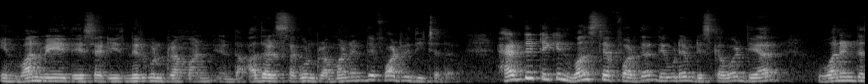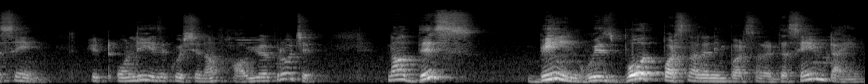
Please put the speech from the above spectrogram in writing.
in one way they said is Nirgun Brahman and the other Sagun Brahman and they fought with each other. Had they taken one step further, they would have discovered they are one and the same. It only is a question of how you approach it. Now, this being who is both personal and impersonal at the same time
